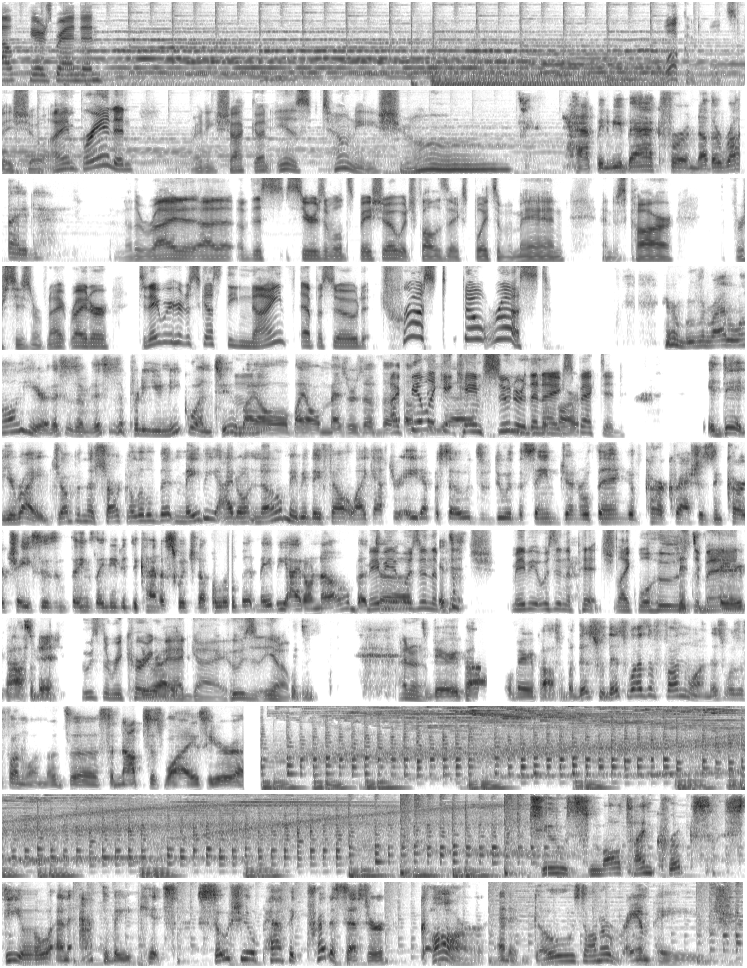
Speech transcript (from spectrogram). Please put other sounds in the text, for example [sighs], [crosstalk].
Now, here's Brandon. Welcome to Old Space Show. I am Brandon. Riding shotgun is Tony Schaab. Happy to be back for another ride. Another ride uh, of this series of Old Space Show, which follows the exploits of a man and his car, the first season of Knight Rider. Today, we're here to discuss the ninth episode, Trust Don't Rust. Here, moving right along here. This is a this is a pretty unique one too, by Mhm. all by all measures of the. I feel the, like it uh, came sooner than so I expected. It did. You're right. Jumping the shark a little bit. Maybe I don't know. Maybe they felt like after eight episodes of doing the same general thing of car crashes and car chases and things, they needed to kind of switch it up a little bit. Maybe I don't know. But Maybe it uh, was in the it's a- pitch. Maybe it was in the pitch. Like, well, who's the very bad? possible. Who's the recurring right. bad guy? Who's you know? It's, I don't know. it's very possible. Very possible. But this this was a fun one. This was a fun one. Let's uh, synopsis wise here. Uh, Two small time crooks steal and activate KITT's sociopathic predecessor, KARR, and it goes on a rampage.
